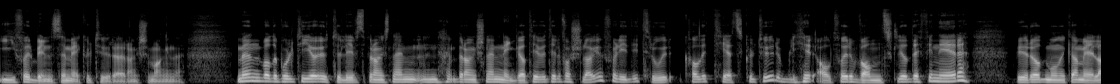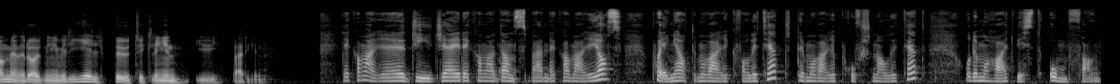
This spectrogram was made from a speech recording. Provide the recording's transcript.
i forbindelse med kulturarrangementene. Men både politi og utelivsbransjen er negative til forslaget, fordi de tror kvalitetskultur blir altfor vanskelig å definere. Byråd Monica Mæland mener ordningen vil hjelpe utviklingen i Bergen. Det kan være DJ, det kan være danseband, det kan være jazz. Poenget er at det må være kvalitet, det må være profesjonalitet, og det må ha et visst omfang.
